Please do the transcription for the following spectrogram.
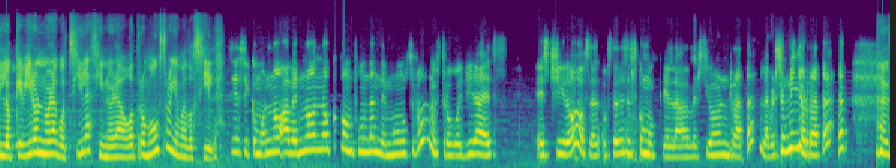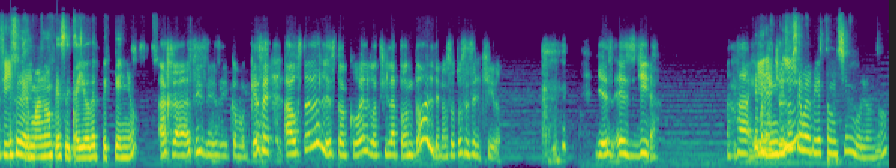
y lo que vieron no era Godzilla, sino era otro monstruo llamado Sila. Sí, así como, no, a ver, no, no confundan de monstruos, nuestro Gojira es, es chido, o sea, ustedes es como que la versión rata, la versión niño rata. Sí. Es el hermano que se cayó de pequeño. Ajá, sí, sí, sí, como que ese, a ustedes les tocó el Godzilla tonto, el de nosotros es el chido. Y es, es Jira. Ajá, Sí, y porque de hecho, incluso se volvió hasta un símbolo, ¿no?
